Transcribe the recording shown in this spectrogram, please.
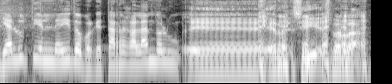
Ya lo tienen leído porque está regalándolo. Eh, sí, es verdad.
